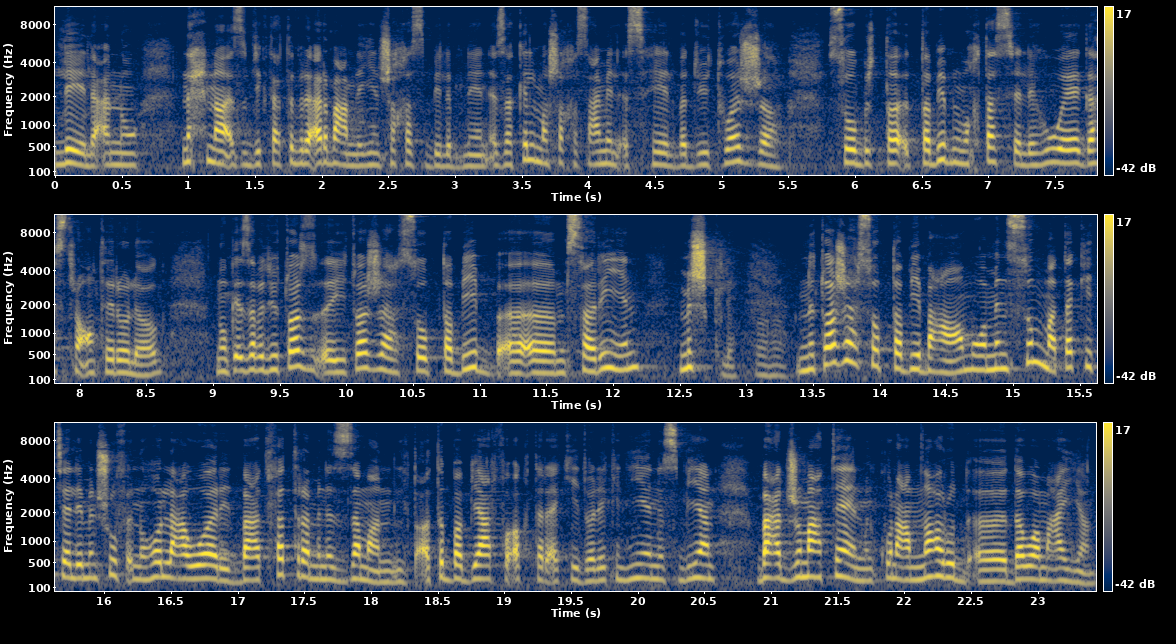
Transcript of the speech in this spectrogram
ليه؟ لأنه نحن إذا بدك تعتبري 4 ملايين شخص بلبنان إذا كل ما شخص عمل إسهال بده يتوجه صوب الطبيب المختص اللي هو gastro-entérologue donc إذا بده يتوجه صوب طبيب آه، مصارين مشكلة. بنتوجه صوب طبيب عام ومن ثم تكت يلي بنشوف إنه هول العوارض بعد فترة من الزمن الأطباء بيعرفوا أكثر أكيد ولكن هي نسبيا بعد جمعتين بنكون عم نعرض آه، دواء معين.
